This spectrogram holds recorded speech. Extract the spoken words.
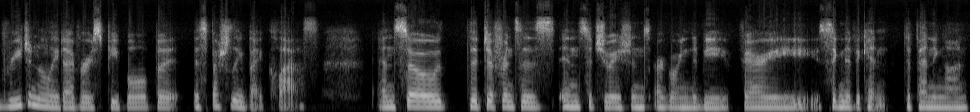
regionally diverse people, but especially by class. And so the differences in situations are going to be very significant depending on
